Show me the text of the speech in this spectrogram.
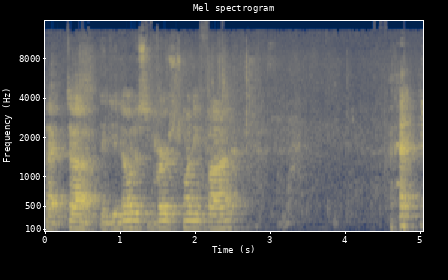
In fact, uh, did you notice in verse 25?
